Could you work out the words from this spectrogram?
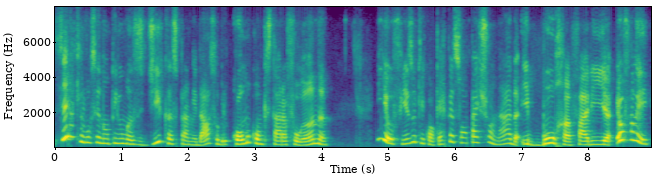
será que você não tem umas dicas para me dar sobre como conquistar a fulana? E eu fiz o que qualquer pessoa apaixonada e burra faria. Eu falei,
